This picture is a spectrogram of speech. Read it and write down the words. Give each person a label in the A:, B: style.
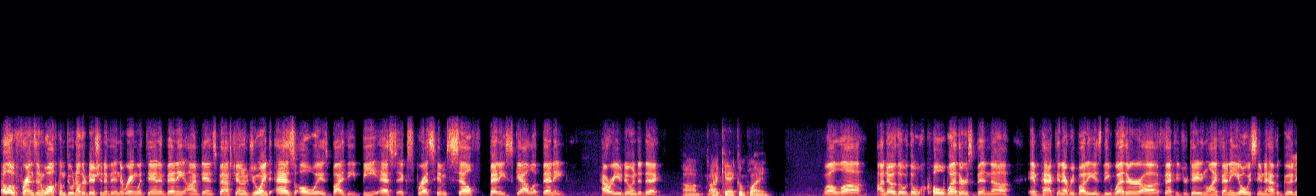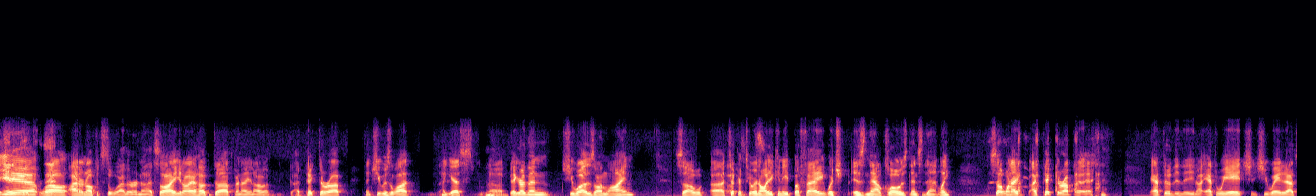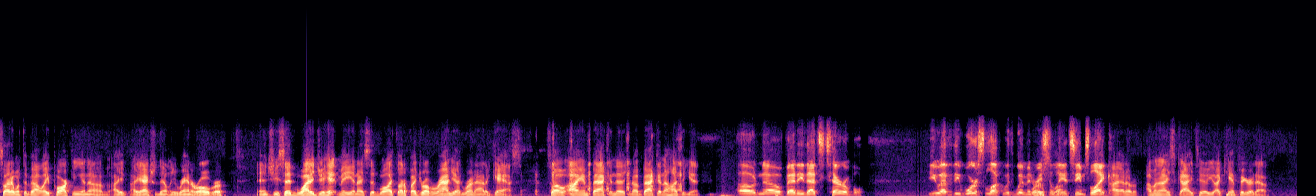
A: Hello, friends, and welcome to another edition of In the Ring with Dan and Benny. I'm Dan Sebastiano, joined as always by the BS Express himself, Benny Scala. Benny, how are you doing today?
B: Um, I can't complain.
A: Well, uh, I know the the cold weather's been uh, impacting everybody. Is the weather uh, affected your dating life any? You always seem to have a good
B: yeah. Well, that. I don't know if it's the weather or not. So I, you know, I hooked up and I, you know, I picked her up, and she was a lot, I guess, uh, bigger than she was online. So uh, took her to an all-you-can-eat buffet, which is now closed, incidentally. So when I, I picked her up uh, after the, you know after we ate, she, she, waited outside. I went to valet parking, and uh, I I accidentally ran her over. And she said, "Why did you hit me?" And I said, "Well, I thought if I drove around you, I'd run out of gas." So I am back in the you know back in the hunt again.
A: Oh no, Betty, that's terrible. You have the worst luck with women worst recently. Luck. It seems like.
B: I, don't. I'm a nice guy too. I can't figure it out.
